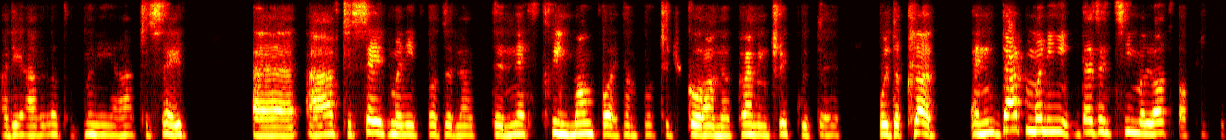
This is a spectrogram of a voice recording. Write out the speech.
I didn't have a lot of money. I had to save. Uh, I have to save money for the like the next three months, for example, to go on a climbing trip with the with the club. And that money doesn't seem a lot for people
